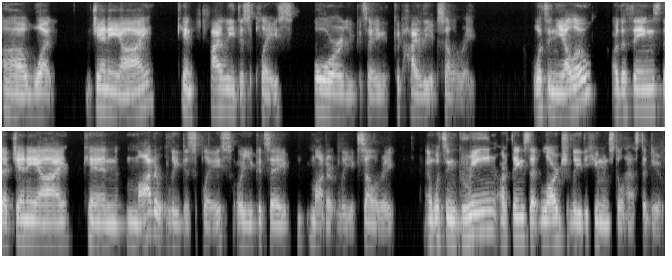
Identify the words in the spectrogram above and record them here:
uh, what Gen AI can highly displace, or you could say could highly accelerate. What's in yellow are the things that Gen AI can moderately displace, or you could say moderately accelerate. And what's in green are things that largely the human still has to do.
